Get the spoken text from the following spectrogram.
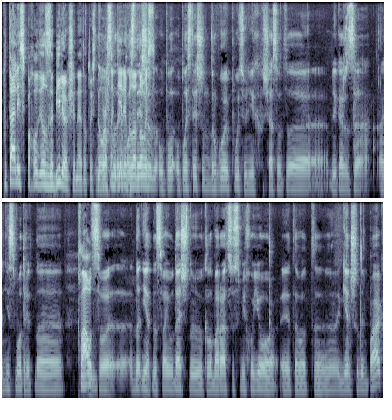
пытались, походу дела, забили вообще на это. То есть но на прошлой смотри, неделе была новость... У, у PlayStation другой путь. У них сейчас вот, э, мне кажется, они смотрят на... Cloud? На свой, на, нет, на свою удачную коллаборацию с Михуё. Это вот э, Genshin Impact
